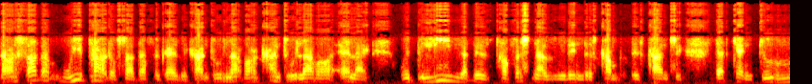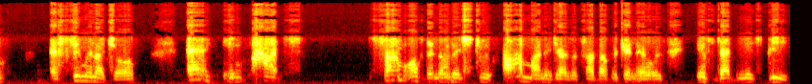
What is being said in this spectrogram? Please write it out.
Now, South, we're proud of South Africa as a country. We love our country. We love our airline. We believe that there's professionals within this, com- this country that can do a similar job and impart some of the knowledge to our managers at South African Airways if that needs be.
